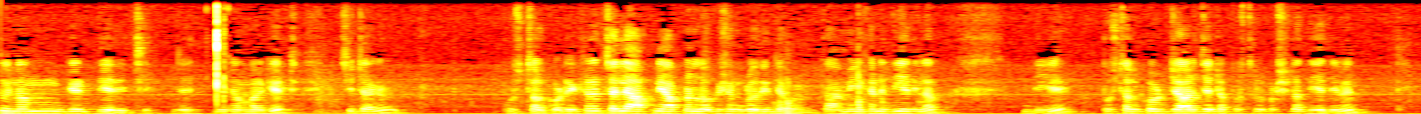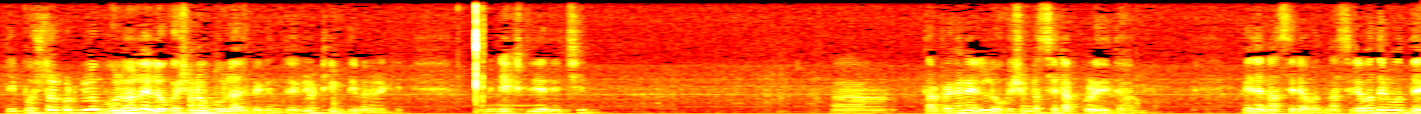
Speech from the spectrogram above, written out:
দুই নম্বর গেট দিয়ে দিচ্ছি, যে দুই number gate Chittagong postal code এখানে চাইলে আপনি আপনার লোকেশনগুলো দিতে পারেন। তো আমি এখানে দিয়ে দিলাম, দিয়ে পোস্টাল কোড যার যেটা পোস্টাল কোড সেটা দিয়ে দেবেন। এই পোস্টাল কোডগুলো ভুল হলে লোকেশনও ভুল আসবে কিন্তু, এগুলো ঠিক দিবেন আর কি। আমি নেক্সট দিয়ে দিচ্ছি। তারপর এখানে লোকেশনটা সেট করে দিতে হবে। এই যে নাসিরাবাদ। নাসিরাবাদের মধ্যে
